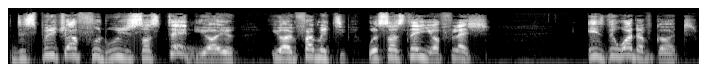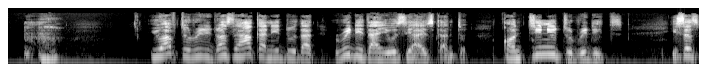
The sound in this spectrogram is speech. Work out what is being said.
the spiritual food will sustain your, your infirmity, will sustain your flesh, is the Word of God. you have to read it. Don't say, How can he do that? Read it and you will see how it's going to. Continue to read it. He says,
